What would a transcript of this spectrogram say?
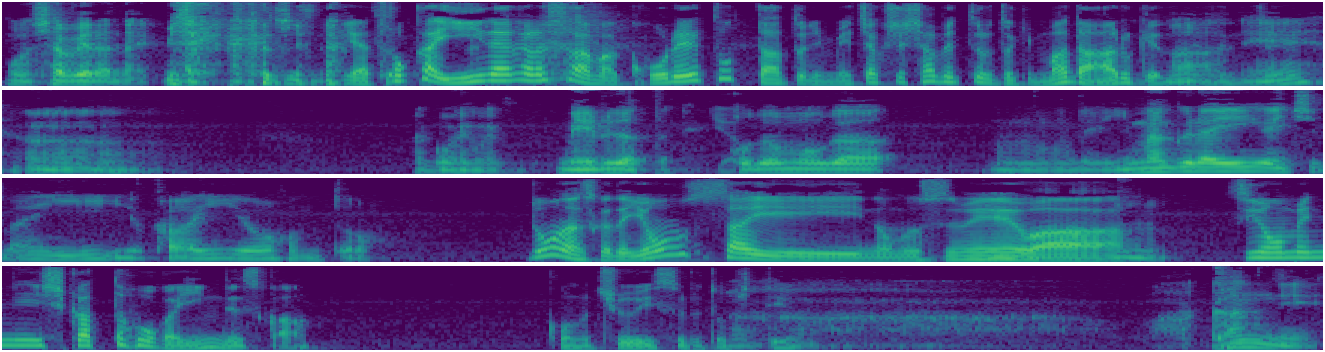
もう喋らない。みたいな感じになる。いや、とか言いながらさ、まあ、これ撮った後にめちゃくちゃ喋ってる時まだあるけどまあね。うん。あごめんごめん。メールだったね子供が、うん、で今ぐらいが一番いいよ。可愛いよ、本当どうなんですか？で、4歳の娘はう、ん。強めに叱った方がいいんですか？この注意する時っていうのは。わかんね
